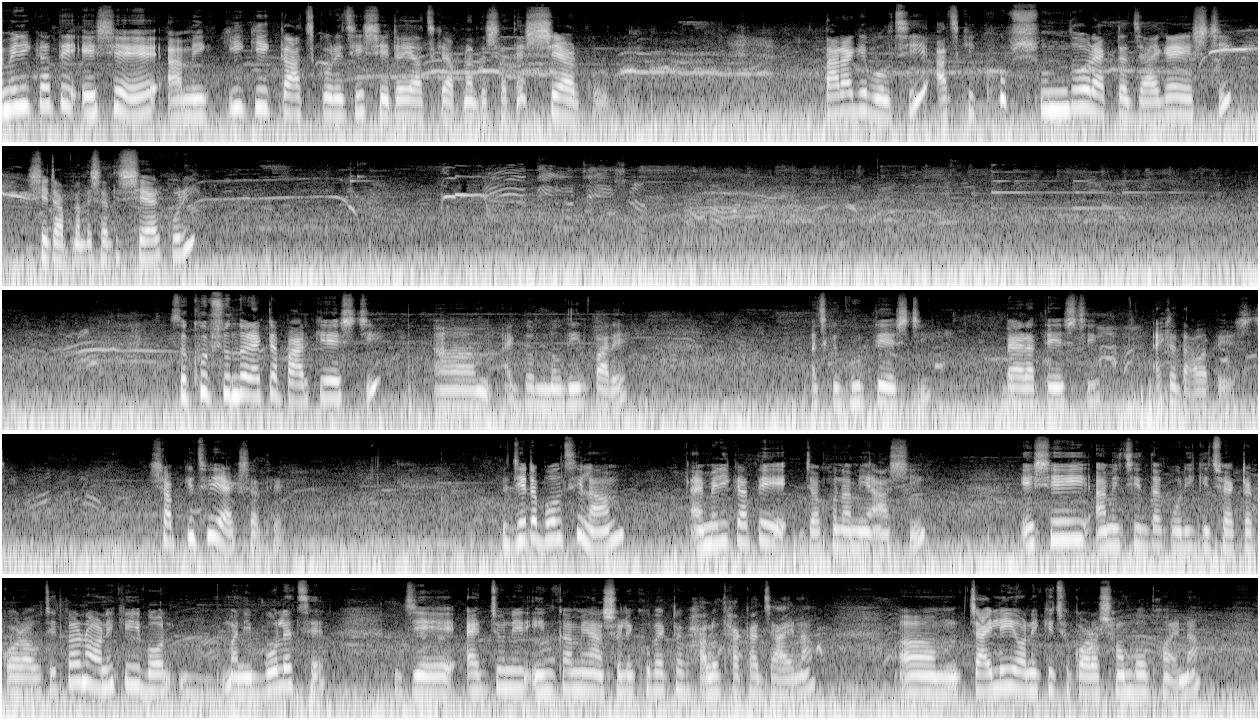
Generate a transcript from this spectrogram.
আমেরিকাতে এসে আমি কি কি কাজ করেছি সেটাই আজকে আপনাদের সাথে শেয়ার করব। তার আগে বলছি, আজকে খুব সুন্দর একটা জায়গায় এসেছি, সেটা আপনাদের সাথে শেয়ার করি। সো খুব সুন্দর একটা পার্কে এসেছি একদম নদীর পাড়ে। আজকে ঘুরতে এসেছি, বেড়াতে এসেছি, একটা দাওয়াতে এসেছি। সব কিছুই একসাথে যেটা বলছিলাম, আমেরিকাতে যখন আমি আসি, এসেই আমি চিন্তা করি কিছু একটা করা উচিত। কারণ অনেকেই বল মানে বলেছে যে একজনের ইনকামে আসলে খুব একটা ভালো থাকা যায় না। চাইলেই অনেক কিছু করা সম্ভব হয় না।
